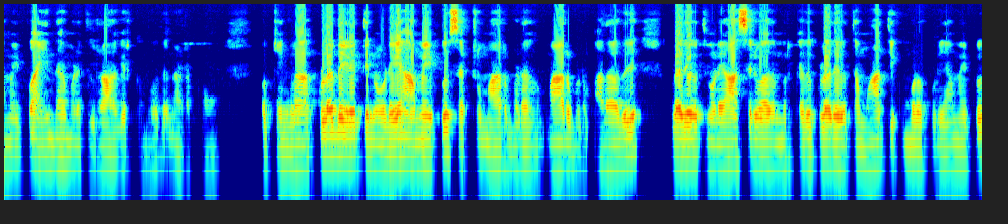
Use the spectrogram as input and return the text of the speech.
அமைப்பு ஐந்தாம் இடத்தில் ராக இருக்கும்போது நடக்கும். ஓகேங்களா? குலதெய்வத்தினுடைய அமைப்பு சற்று மாறுபட மாறுபடும். அதாவது குலதெய்வத்தினுடைய ஆசீர்வாதம் இருக்காது குலதெய்வத்தை மாற்றி கும்பிடக்கூடிய அமைப்பு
